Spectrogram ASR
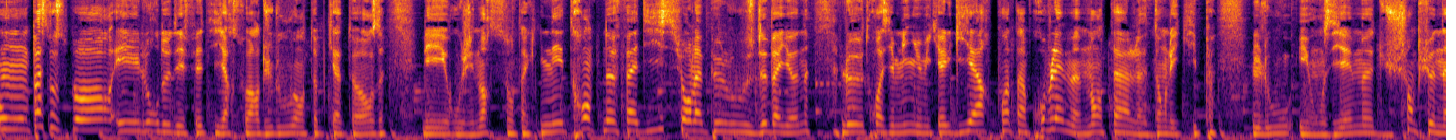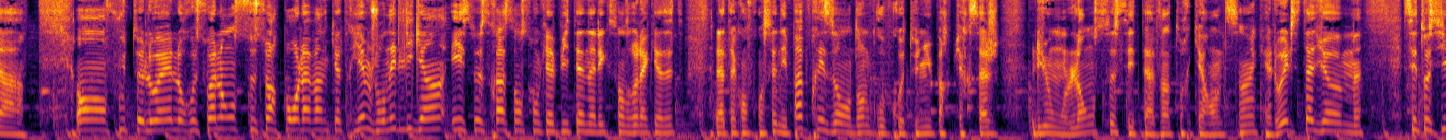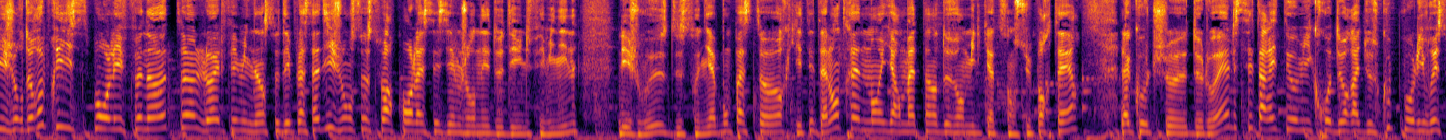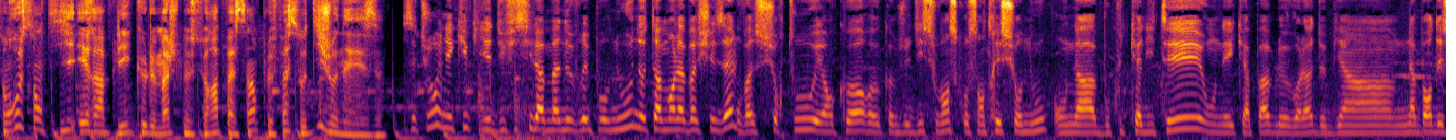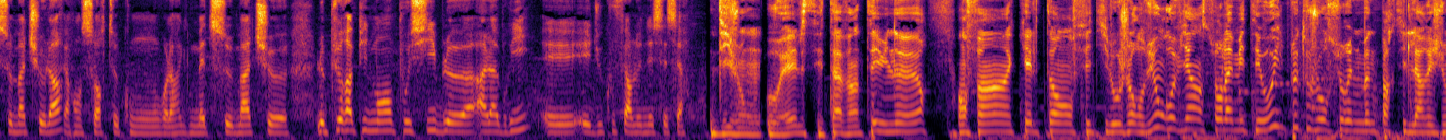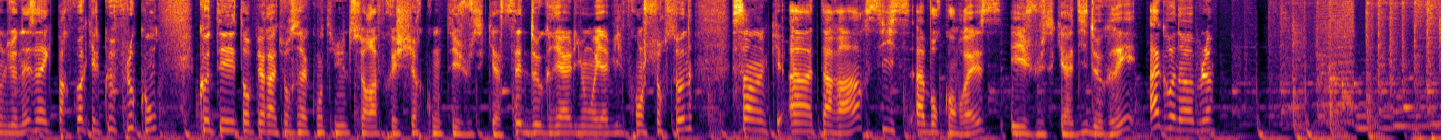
On passe au sport et lourde défaite hier soir du Loup en top 14. Les Rouges et Noirs se sont inclinés 39 à 10 sur la pelouse de Bayonne. Le troisième ligne, Michael Guillard, pointe un problème mental dans l'équipe. Le Loup est 11e du championnat. En foot, l'OL reçoit Lens ce soir pour la 24e journée de Ligue 1 et ce sera sans son capitaine Alexandre Lacazette. L'attaquant français n'est pas présent dans le groupe retenu par Pierre Sage. Lyon-Lens, c'est à 20h45 à l'OL Stadium. C'est aussi jour de reprise pour les fenotes. L'OL féminin se déplace à Dijon ce soir pour la 16e journée de D1 féminine. Les joueuses de Sonia Bonpastor qui étaient à l'entraînement hier matin devant 1400 supporters. La coach de l'OL s'est arrêtée au micro de Radio Scoop pour livrer son ressenti et rappeler que le match ne sera pas simple face aux Dijonnaises. C'est toujours une équipe qui est difficile à manœuvrer pour nous, notamment là-bas chez elle. On va surtout et encore, euh, comme je dis souvent, se concentrer sur nous. On a beaucoup de qualités, on est capable voilà, de bien aborder ce match-là, faire en sorte qu'on voilà, mette ce match euh, le plus rapidement possible à l'abri et, et du coup faire le nécessaire. Dijon OL, c'est à 21h. Enfin, quel temps fait-il aujourd'hui? On revient sur la météo. Il pleut toujours sur une bonne partie de la région lyonnaise avec parfois quelques flocons. Côté température, ça continue de se rafraîchir. Comptez jusqu'à 7 degrés à Lyon et à Villefranche-sur-Saône, 5 à Tarare, 6 à Bourg-en-Bresse et jusqu'à 10 degrés à Grenoble.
